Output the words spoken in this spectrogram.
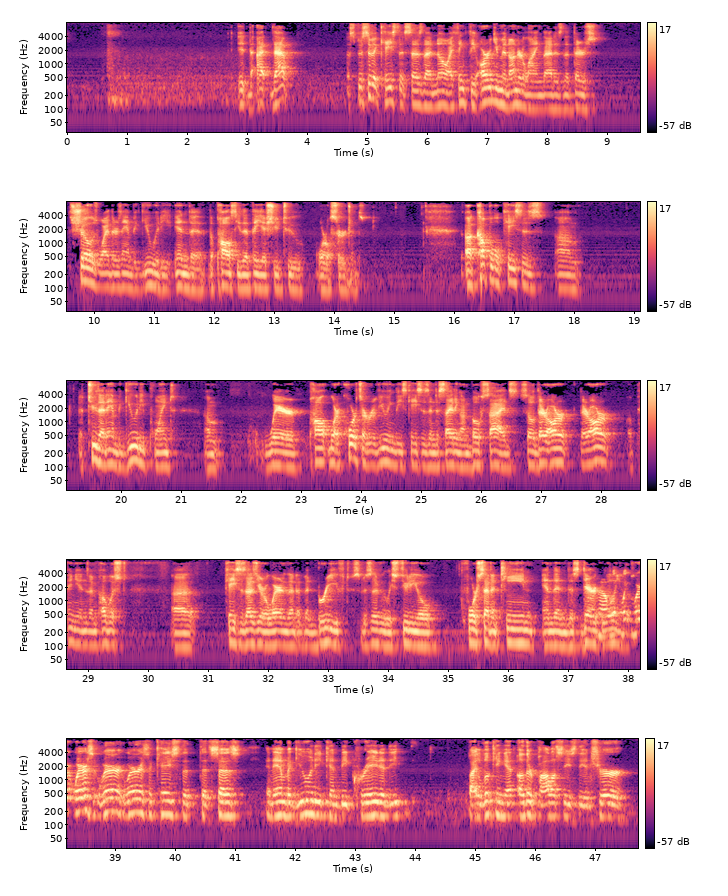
It, I, that a specific case that says that no, I think the argument underlying that is that there's shows why there's ambiguity in the, the policy that they issued to oral surgeons. A couple cases um, to that ambiguity point um, where pol- where courts are reviewing these cases and deciding on both sides. So there are there are opinions and published uh, cases, as you're aware, that have been briefed, specifically Studio 417, and then this Derek Now, Williams. where, where's where where is a case that that says an ambiguity can be created by looking at other policies the insurer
